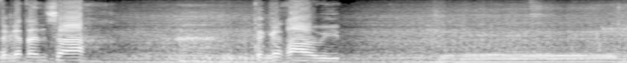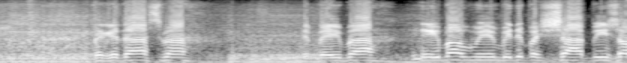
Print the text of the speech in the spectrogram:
Taga-tansa Taga-kawit Taga-dasma Iba-iba. Yung iba bumibili pa sa Shopee. So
